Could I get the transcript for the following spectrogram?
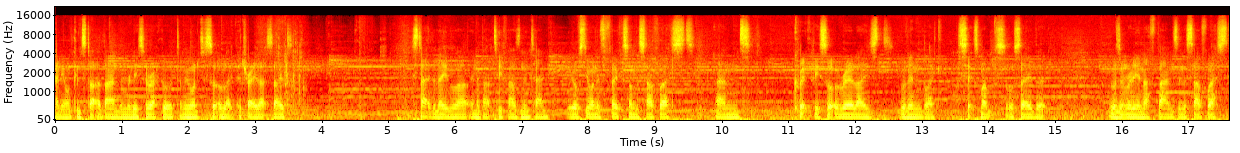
anyone can start a band and release a record and we wanted to sort of like portray that side. Started the label out in about 2010. We obviously wanted to focus on the southwest and quickly sort of realised within like six months or so that there wasn't really enough bands in the southwest.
